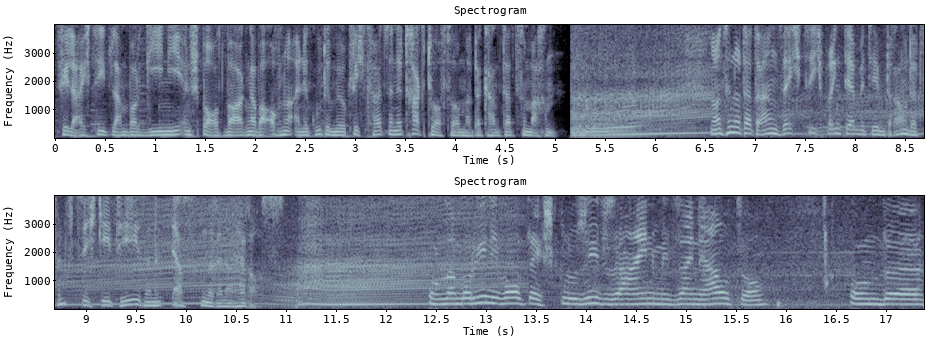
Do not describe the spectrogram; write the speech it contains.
Vielleicht sieht Lamborghini in Sportwagen aber auch nur eine gute Möglichkeit, seine Traktorfirma bekannter zu machen. 1963 bringt er mit dem 350 GT seinen ersten Renner heraus. Und Lamborghini wollte exklusiv sein mit seinem Auto und, äh,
